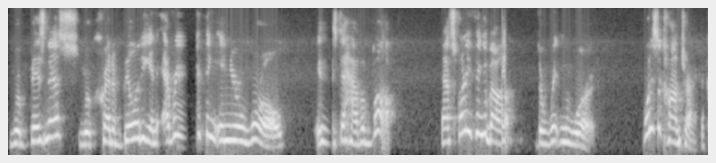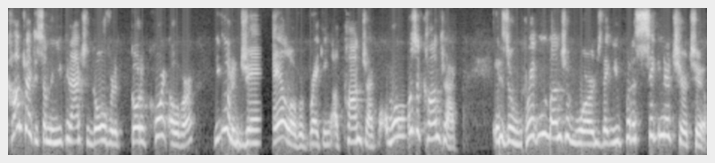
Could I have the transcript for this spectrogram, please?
your business, your credibility, and everything in your world is to have a book. That's funny thing about the written word. What is a contract? A contract is something you can actually go over to go to court over. You can go to jail over breaking a contract. What was a contract? It is a written bunch of words that you put a signature to.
